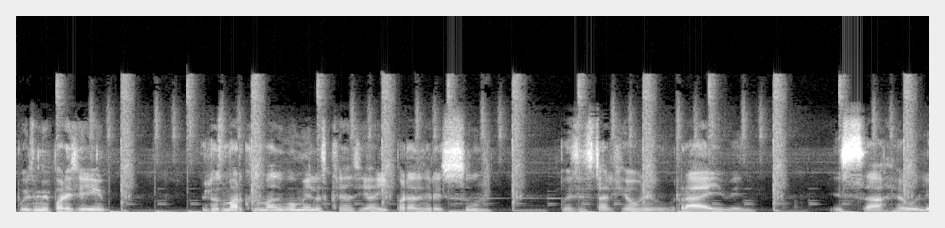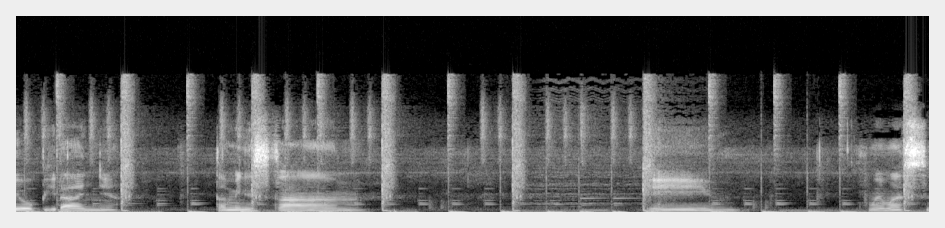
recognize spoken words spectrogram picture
pues me parece los marcos más gomelos que hacía ahí para hacer esto pues está el GW Raven está GW Piraña también está eh, ¿cómo más?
